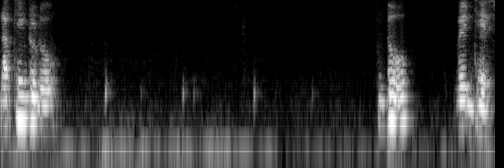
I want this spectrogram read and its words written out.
nothing to do do with this.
